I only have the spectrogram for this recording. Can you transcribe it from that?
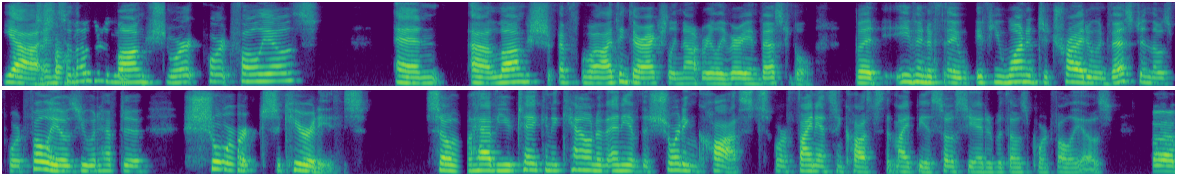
Yeah, and so those are long short portfolios, and uh, long. well, I think they're actually not really very investable. But even if they, if you wanted to try to invest in those portfolios, you would have to short securities. So have you taken account of any of the shorting costs or financing costs that might be associated with those portfolios? Uh,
